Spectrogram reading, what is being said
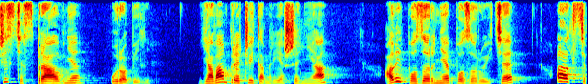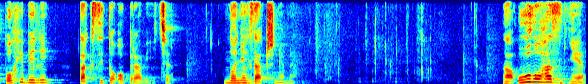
či ste správne urobili. Ja vám prečítam riešenia a vy pozorne pozorujte a ak ste pochybili, tak si to opravíte. No nech začneme. Na úloha znie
